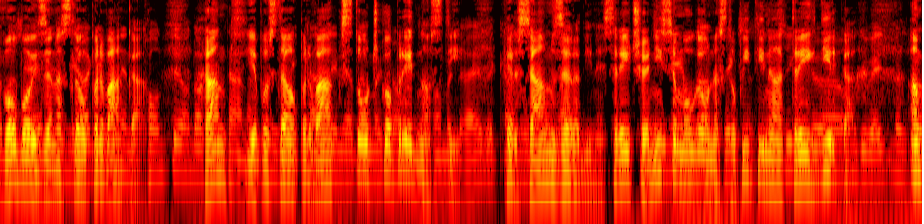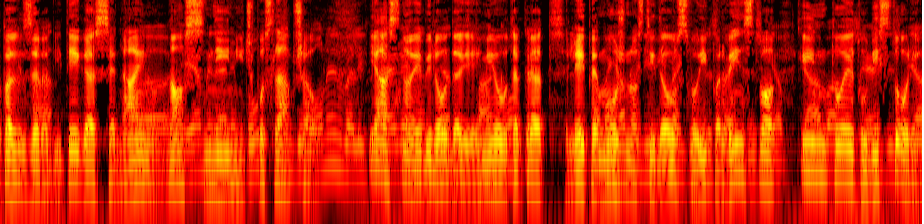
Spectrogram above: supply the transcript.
dvoboj za naslov prvaka. Hunt je postal prvak s točko prednosti, ker sam zaradi nesreče nisem mogel nastopiti na treh dirkah, ampak zaradi tega se najn odnos ni nič poslabšal. Jasno je bilo, da je imel takrat lepe možnosti, da osvoji prvenstvo in to je tudi storil.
